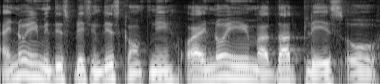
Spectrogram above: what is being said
I know him in this place, in this company, or I know him at that place. Oh,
